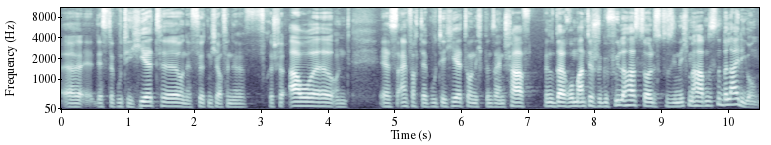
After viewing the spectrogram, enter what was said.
äh, der ist der gute Hirte und er führt mich auf eine frische Aue und er ist einfach der gute Hirte und ich bin sein Schaf. Wenn du da romantische Gefühle hast, solltest du sie nicht mehr haben. Das ist eine Beleidigung.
